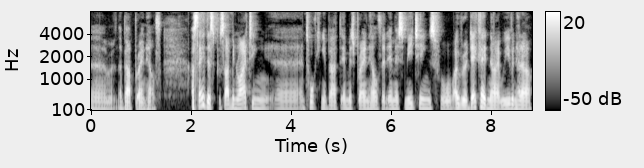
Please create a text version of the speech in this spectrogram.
um, about brain health. I say this because I've been writing uh, and talking about MS brain health at MS meetings for over a decade now. We even had our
